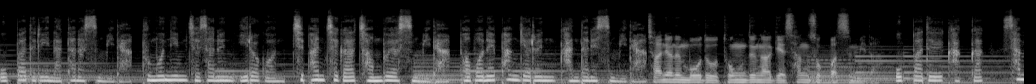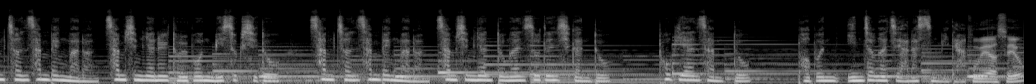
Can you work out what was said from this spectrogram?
오빠들이 나타났습니다. 부모님 재산은 1억 원, 집 한 채가 전부였습니다. 법원의 판결은 간단했습니다. 자녀는 모두 동등하게 상속받습니다. 오빠들 각각 3,300만 원, 30년을 돌본 미숙 씨도 3,300만 원, 30년 동안 쏟은 시간도 포기한 삶도 법은 인정하지 않았습니다. 후회하세요?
